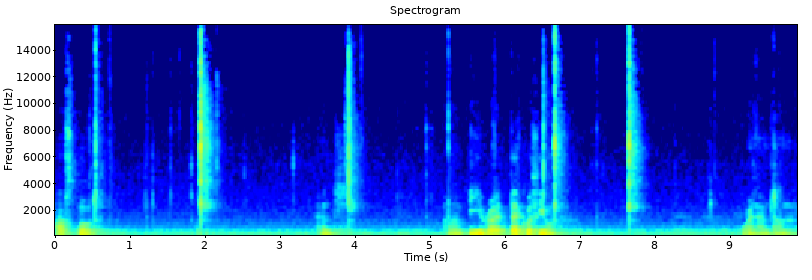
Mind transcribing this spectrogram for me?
fast mode and I'll be right back with you when I'm done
